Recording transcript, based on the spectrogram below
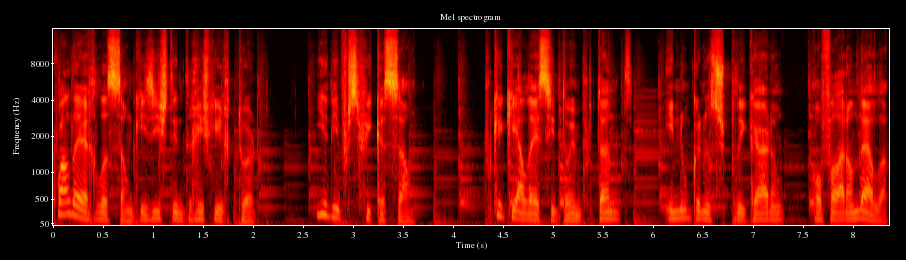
Qual é a relação que existe entre risco e retorno? E a diversificação? Por que é que ela é assim tão importante e nunca nos explicaram ou falaram dela?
